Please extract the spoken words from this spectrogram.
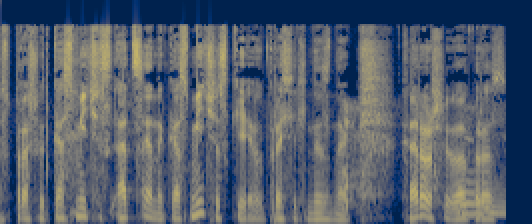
спрашивают, космичес... а цены космические? Вопросительный знак. Хороший вопрос.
